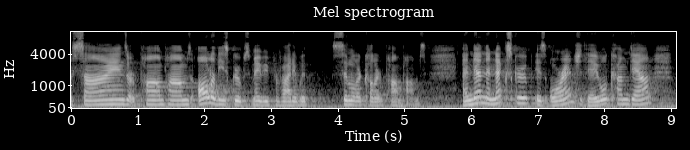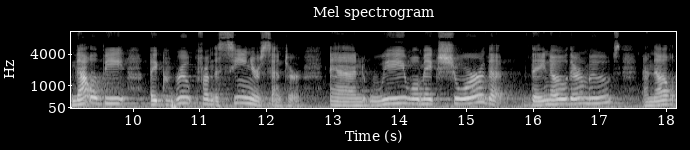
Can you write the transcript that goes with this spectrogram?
signs or pom-poms. All of these groups may be provided with similar colored pom-poms. And then the next group is orange. They will come down. That will be a group from the senior center. And we will make sure that they know their moves and they'll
